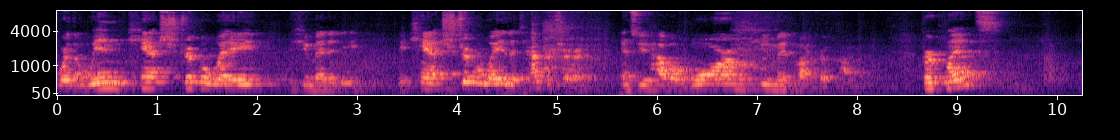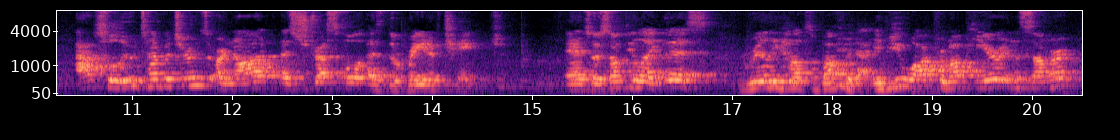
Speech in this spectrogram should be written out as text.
where the wind can't strip away the humidity, it can't strip away the temperature, and so you have a warm, humid microclimate. For plants, absolute temperatures are not as stressful as the rate of change. And so something like this really helps buffer that. If you walk from up here in the summer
